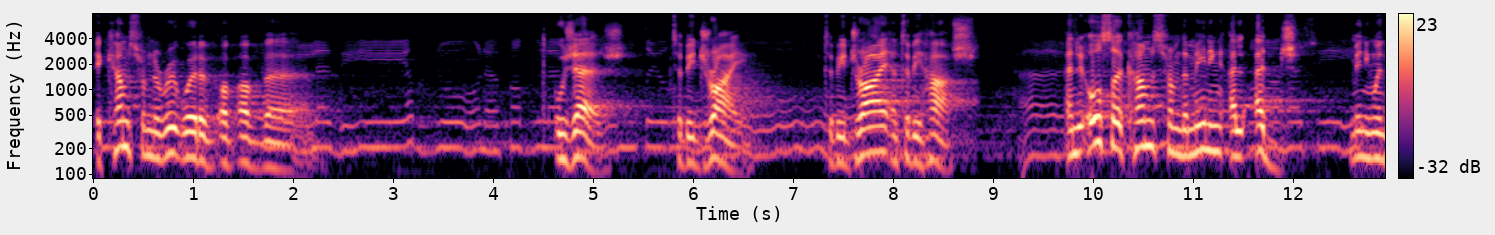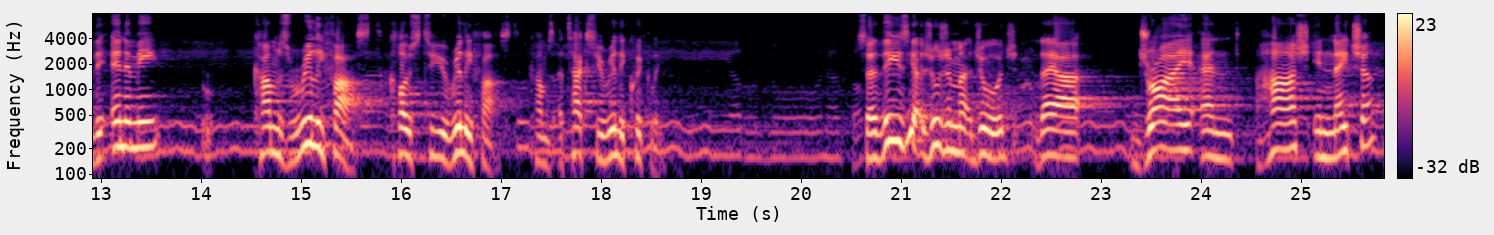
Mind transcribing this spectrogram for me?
It comes from the root word of, of, of uh, ujaj, to be dry, to be dry and to be harsh. And it also comes from the meaning al-ajj, meaning when the enemy comes really fast, close to you really fast, comes attacks you really quickly. So these Ya'juj and Ma'juj, they are dry and harsh in nature.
